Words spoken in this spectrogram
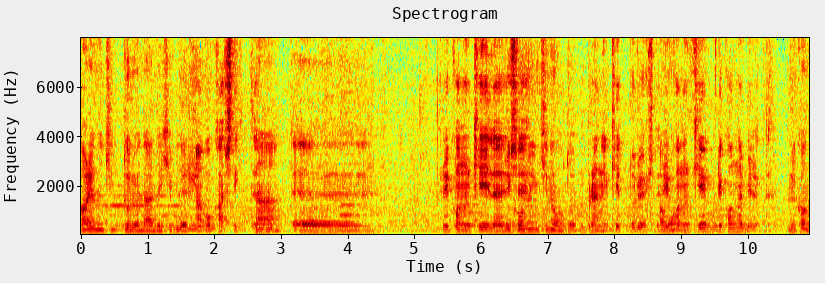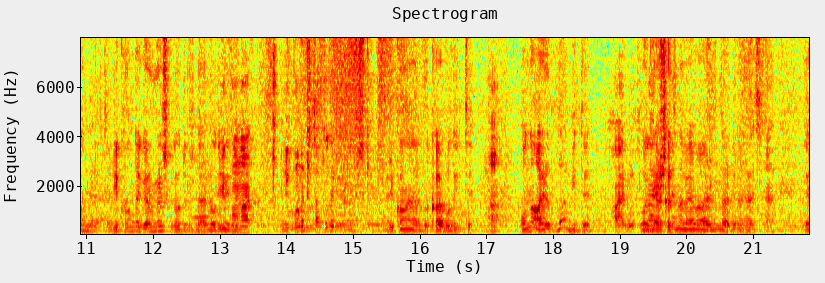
Arya'nınki duruyor nerede kim bilir. Ha, o kaçtı gitti. Ha, ee, Rico'nunki ile şey, Rickon'unki ne oldu? Bran'ınki duruyor işte. Ama- Rico'nunki Ricon'la birlikte. Rickon'la birlikte. Rickon'u da görmüyoruz ki doğru. Nerede olduğunu. Ricon'lar Ricon'u kitapta da görmüyoruz ki. Rickon nerede? Kayboldu gitti. Ha. Onunla ayrıldılar mıydı? Ayrıldılar O diğer işte. kadınla beraber ayrıldılar değil mi? Evet. Ha. Ee,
